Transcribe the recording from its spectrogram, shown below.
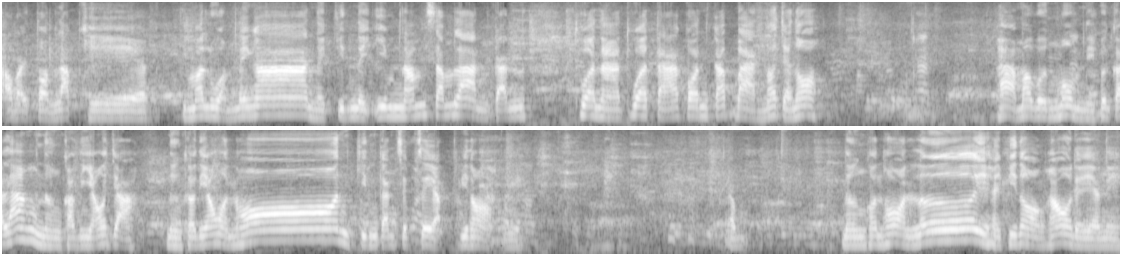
เอาไว้ต้อนรับแขกที่มารวมในงานให้กินในอิ่มน้ำสำราญกันทั่วหน้าทั่วตาก่อนกลับบ้านเนาะจ้ะเนาะนั่นพามาเบิ่งมุมนี่เพิ่นกำลังหนึ่งข้าวเหนียวจ้ะหนึ่งข้าวเหนียวฮ้อนกินกันแซ่บๆพี่น้องนี่จะ หนึ่งฮ้อนเลย ให้พี่น้องเฮาได้อันนี้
